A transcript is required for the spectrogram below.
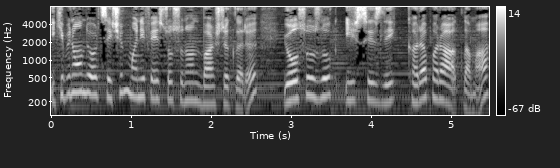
2014 seçim manifestosunun başlıkları yolsuzluk, işsizlik, kara para aklama,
